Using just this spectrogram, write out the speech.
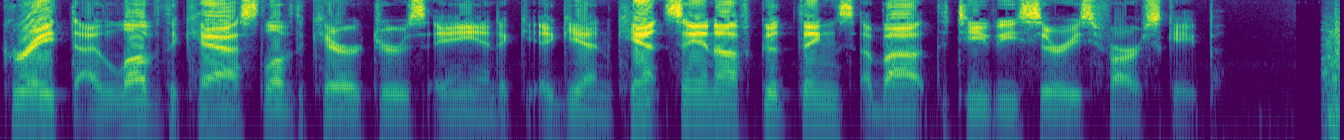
great. I love the cast, love the characters, and again, can't say enough good things about the TV series Farscape. My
